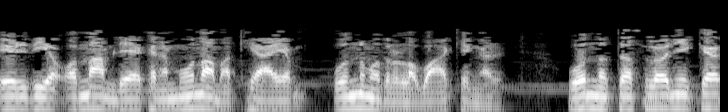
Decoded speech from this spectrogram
എഴുതിയ ഒന്നാം ലേഖനം മൂന്നാം അധ്യായം ഒന്നു മുതലുള്ള വാക്യങ്ങൾ. ഒന്ന് തെസ്ലോനീക്കർ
